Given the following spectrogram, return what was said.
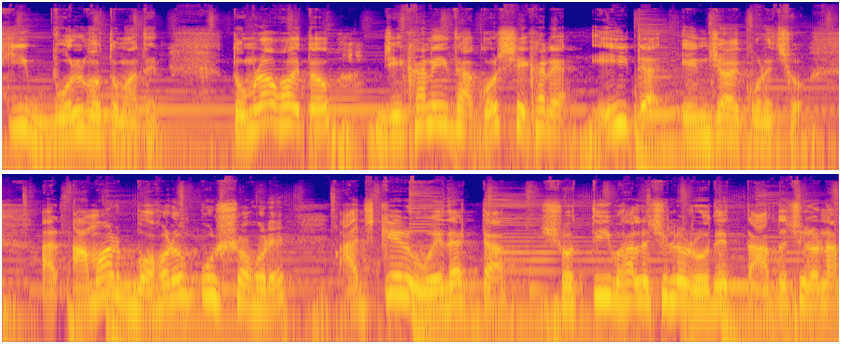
কি বলব তোমাদের? তোমরাও হয়তো যেখানেই থাকো, সেখানে এইটা এনজয় করেছ। আর আমার বহরমপুর শহরে আজকের ওয়েদারটা সত্যিই ভালো ছিল, রোদের তাতও ছিল না।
